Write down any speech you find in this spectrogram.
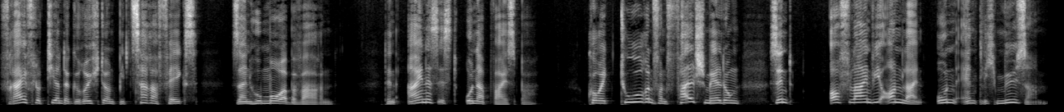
frei flottierender Gerüchte und bizarrer Fakes sein Humor bewahren. Denn eines ist unabweisbar. Korrekturen von Falschmeldungen sind offline wie online unendlich mühsam.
